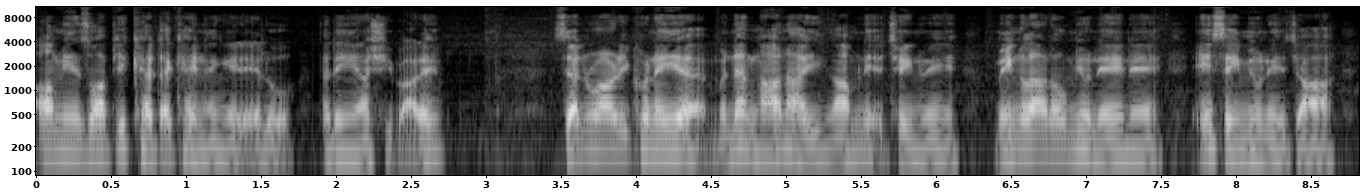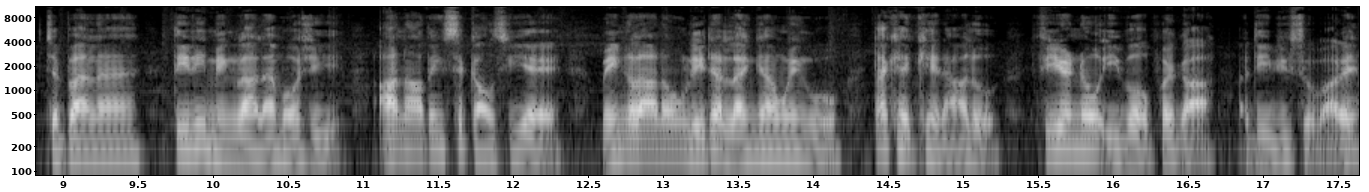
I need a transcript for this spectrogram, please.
အောင်မြင်စွာပစ်ခတ်တိုက်ခိုက်နိုင်ခဲ့တယ်လို့သတင်းရရှိပါတယ်။ဇန်နဝါရီ9ရက်မနက်9:05မိနစ်အချိန်တွင်မင်္ဂလာတုံမြို့နယ်နဲ့အင်းစိန်မြို့နယ်ကြားဂျပန်လန်တီရီမင်္ဂလာလမ်းပေါ်ရှိအာနာသိန်းစစ်ကောင်စီရဲ့မင်္ဂလာတုံလေးတက်လိုင်းကန်းဝင်းကိုတိုက်ခိုက်ခဲ့တာလို့ Fear No Evil အဖွဲ့ကအတည်ပြုဆိုပါတယ်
